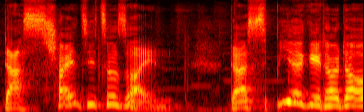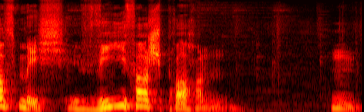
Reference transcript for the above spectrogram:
das scheint sie zu sein. Das Bier geht heute auf mich, wie versprochen. Hm.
